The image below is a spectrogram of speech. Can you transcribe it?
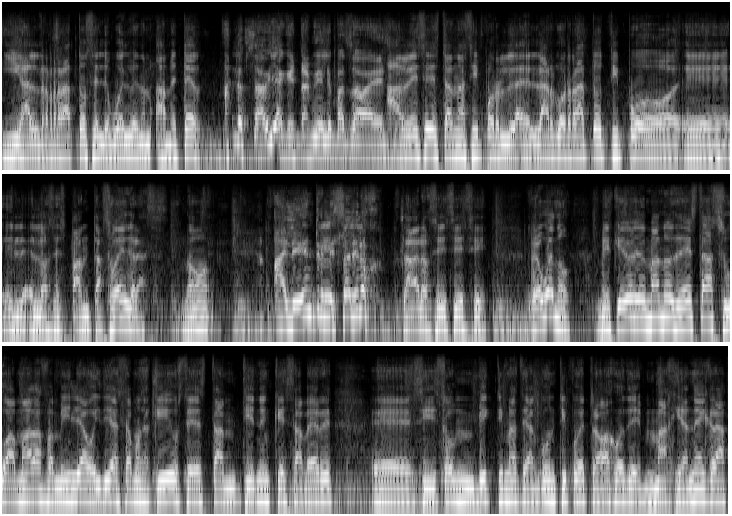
y al rato se le vuelven a, meter. Ah, no sabía que también le pasaba eso. A veces están así por la- largo rato, tipo eh, los espantasuegras, ¿no? Al entre le sale el ojo. Claro, sí, sí, sí. Pero bueno, mis queridos hermanos de esta su amada familia, hoy día estamos aquí. Ustedes tienen que saber eh, si son víctimas de algún tipo de trabajo de magia negra,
